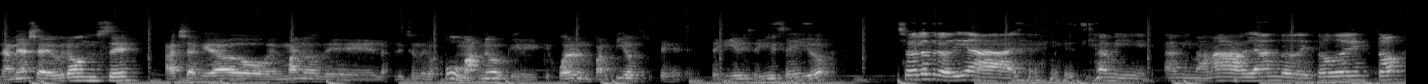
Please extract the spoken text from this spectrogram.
La medalla de bronce haya quedado en manos de selección de los Pumas, ¿no? Que, que jugaron partidos eh, seguido y seguido y Sí, seguido. Yo el otro día le decía a mi, a mi mamá hablando de todo esto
